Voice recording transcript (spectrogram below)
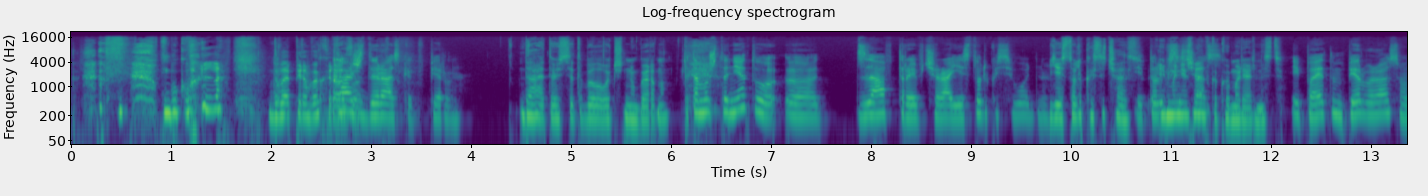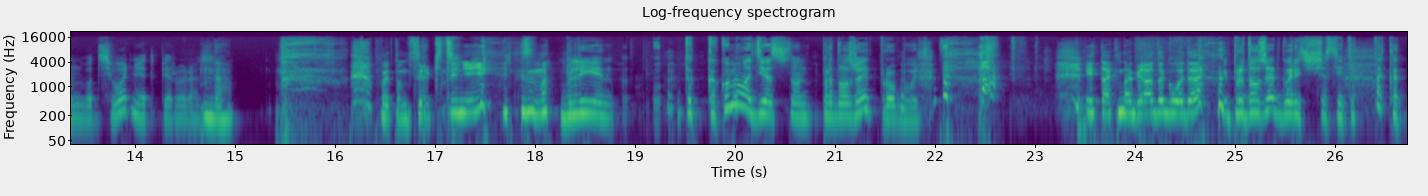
Буквально два первых раза. Каждый раз, как в первый. Да, то есть это было очень угарно. Потому что нету э, завтра и вчера, есть только сегодня. Есть только сейчас. И, только и мы сейчас. не знаем, какой мы реальности. И поэтому первый раз он вот сегодня это первый раз. Да. В этом цирке теней, не знаю. Блин, так какой молодец, что он продолжает пробовать. Итак, награда года. И продолжает говорить, сейчас я тебя так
